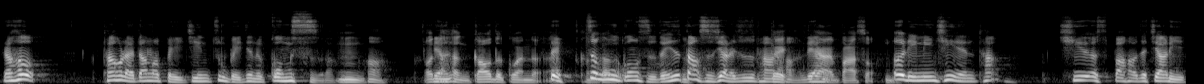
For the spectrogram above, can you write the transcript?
然后他后来当到北京驻北京的公使了。嗯啊。哦，两很高的官了。对，政务公使等于是大使下来就是他。对，两耳把手。二零零七年，他七月二十八号在家里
